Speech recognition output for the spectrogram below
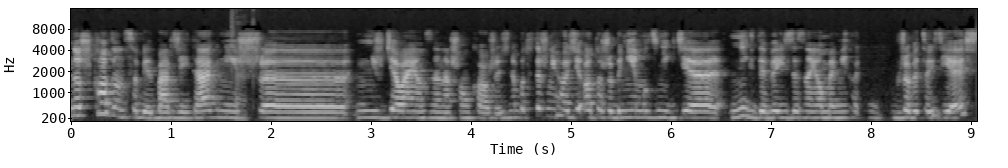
no szkodząc sobie bardziej, tak, niż, tak. E, niż działając na naszą korzyść. No bo to też nie chodzi o to, żeby nie móc nigdzie, nigdy wyjść ze znajomymi, żeby coś zjeść,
